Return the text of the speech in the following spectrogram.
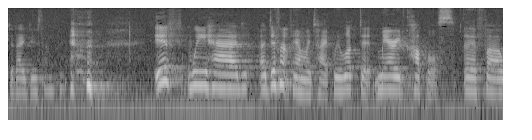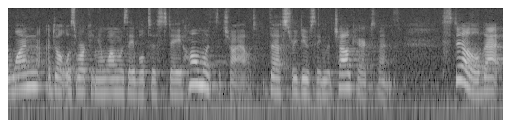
did I do something? If we had a different family type, we looked at married couples. If uh, one adult was working and one was able to stay home with the child, thus reducing the child care expense, still that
